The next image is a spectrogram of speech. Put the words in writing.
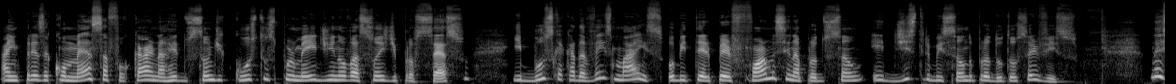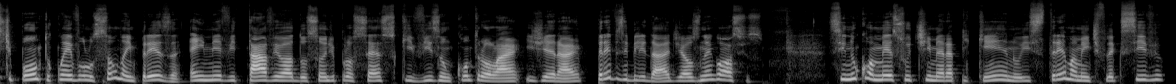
a empresa começa a focar na redução de custos por meio de inovações de processo e busca cada vez mais obter performance na produção e distribuição do produto ou serviço. Neste ponto, com a evolução da empresa, é inevitável a adoção de processos que visam controlar e gerar previsibilidade aos negócios. Se no começo o time era pequeno e extremamente flexível,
